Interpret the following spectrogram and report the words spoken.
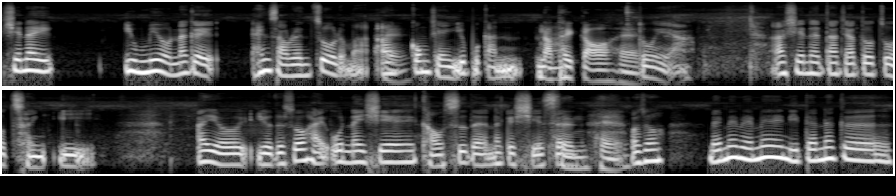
现在又没有那个很少人做了嘛，啊，工钱又不敢拿。太高，嘿，对呀、啊，现在大家都做成衣，还、有有的时候还问那些考试的那个学生，生，我说：“妹妹妹妹，你的那个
